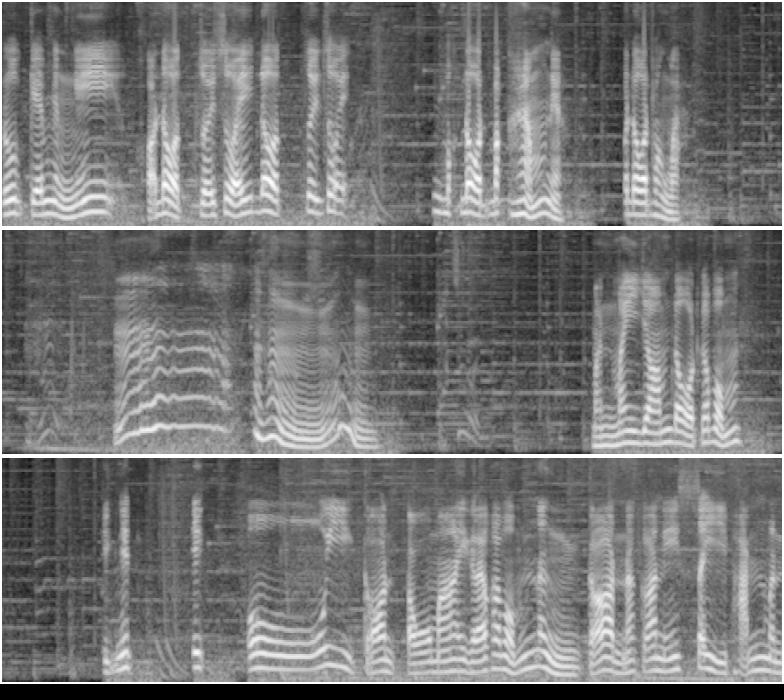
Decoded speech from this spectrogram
รูปเกมอย่างนี้ ขอโดดสวยๆโดดสวยๆบักโดดบักหำเนี่ยกระโดดผ่องวะ มันไม่ยอมโดดครับผม อีกนิด อีก โอ้ย ก้อนโตมาอีกแล้วครับผมหนึ่งก้อนนะก้อนนี้สี่พันเหมือน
